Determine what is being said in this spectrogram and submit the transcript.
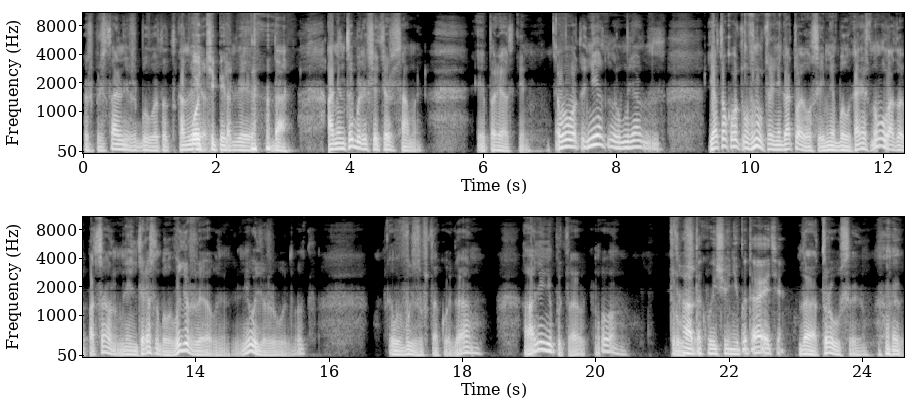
Потому что при Сталине же был этот конвейер. Оттепель. конвейер, Да. А менты были все те же самые. И порядки. Вот. Нет, у меня... Я только вот внутренне готовился, и мне было, конечно, ну, молодой пацан, мне интересно было, выдержу я, не выдержу. Вот. Вызов такой, да. А они не пытают. О, трусы. А, так вы еще и не пытаете. Да, трусы.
